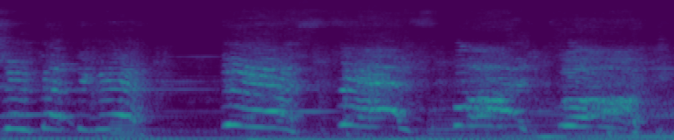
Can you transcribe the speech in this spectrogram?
Shoot that thing there. This is my dog!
